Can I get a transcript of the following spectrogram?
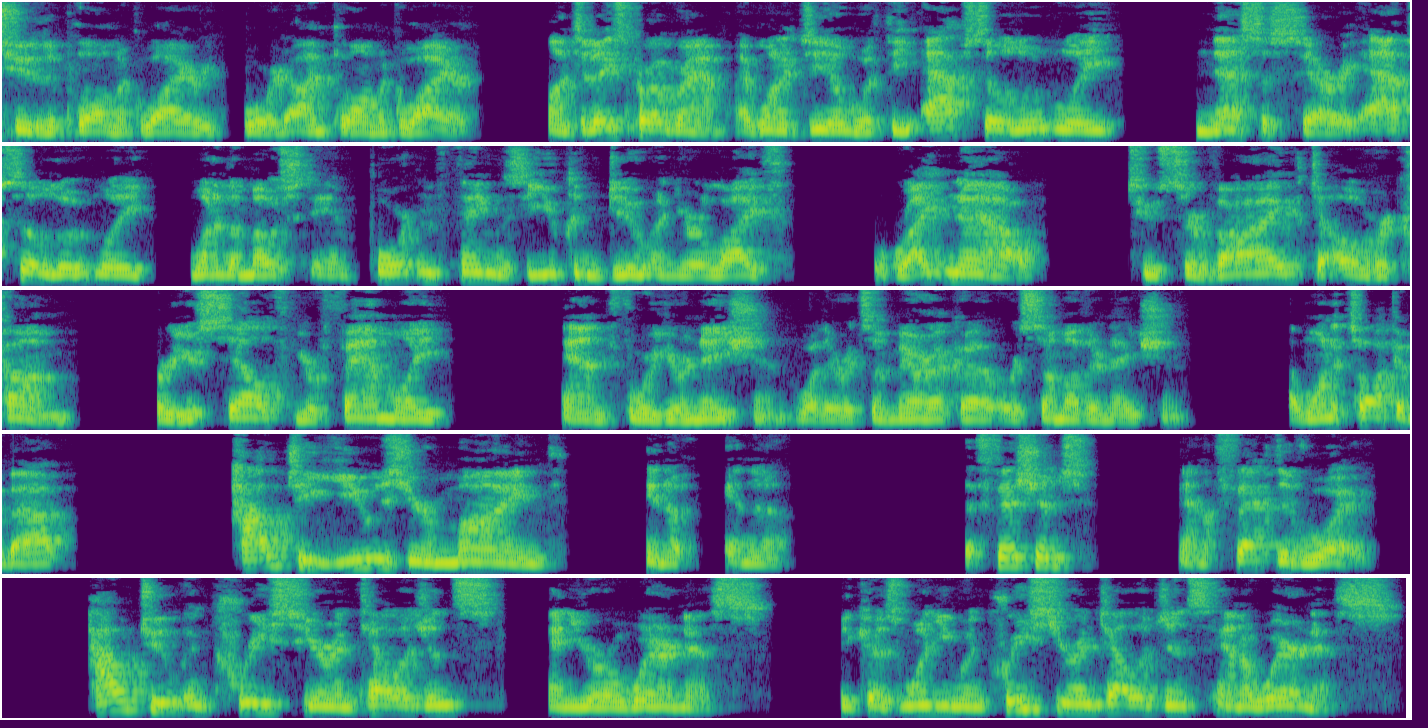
to the Paul McGuire Report. I'm Paul McGuire. On today's program, I want to deal with the absolutely necessary, absolutely one of the most important things you can do in your life right now to survive, to overcome for yourself, your family, and for your nation, whether it's America or some other nation. I want to talk about how to use your mind in a in a efficient and effective way. How to increase your intelligence and your awareness. Because when you increase your intelligence and awareness,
